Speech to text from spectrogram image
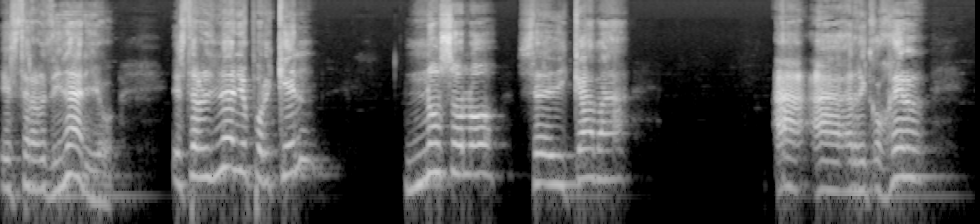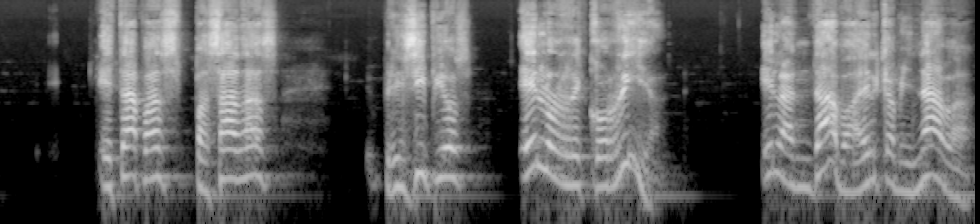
extraordinario. Extraordinario porque él no solo se dedicaba a, a recoger etapas pasadas, principios, él los recorría, él andaba, él caminaba.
